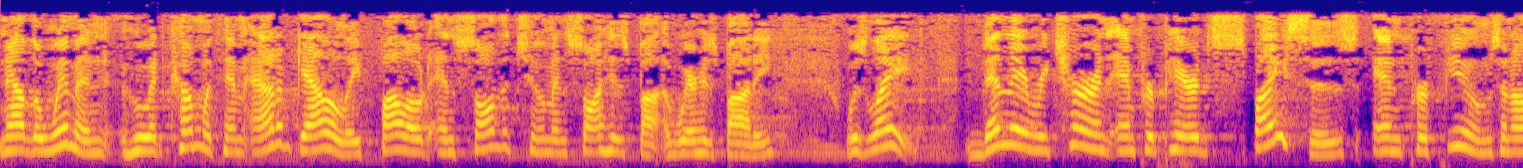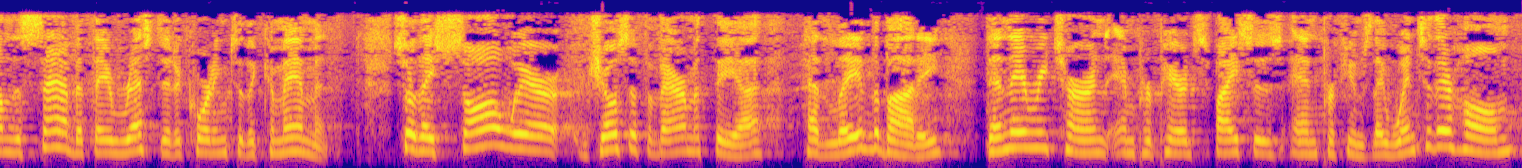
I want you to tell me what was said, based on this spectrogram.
Now the women who had come with him out of Galilee followed and saw the tomb and saw his bo- where his body was laid. Then they returned and prepared spices and perfumes, and on the Sabbath they rested according to the commandment. So they saw where Joseph of Arimathea had laid the body. Then they returned and prepared spices and perfumes. They went to their home.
